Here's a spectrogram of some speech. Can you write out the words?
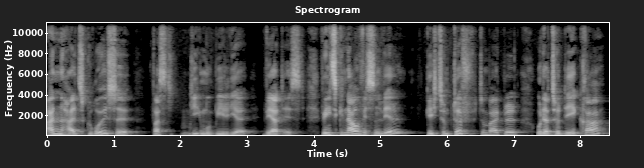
Anhaltsgröße, was die Immobilie wert ist. Wenn ich es genau wissen will, gehe ich zum TÜV zum Beispiel oder zur DEKRA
